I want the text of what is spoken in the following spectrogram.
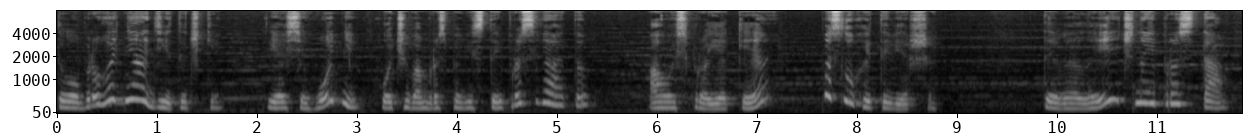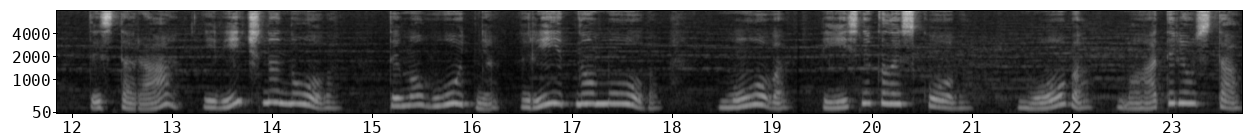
Доброго дня, діточки! Я сьогодні хочу вам розповісти про свято. А ось про яке? Послухайте віршик. Ти велична і проста, ти стара і вічна нова, ти могутня, рідна мова, мова пісня колискова, мова матері уста.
